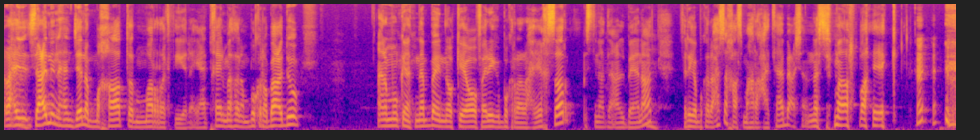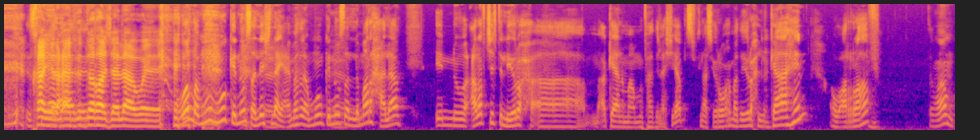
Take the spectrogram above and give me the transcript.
راح يساعدنا إن نتجنب مخاطر مرة كثيرة. يعني تخيل مثلا بكرة بعده أنا ممكن أتنبأ إنه okay أوه فريق بكرة راح يخسر باستنادا على البيانات. فريق بكرة راح يخسر خلاص ما راح أتابع عشان الناس ما تضايق. تخيل استنادا على- الدرجة لا وي والله مو ممكن نوصل ليش لا؟ يعني مثلا ممكن نوصل لمرحلة إنه عرفت شفت اللي يروح آه okay أنا ما مو في هذه الأشياء بس في ناس يروحوا مثلا يروح للكاهن أو عراف تمام؟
